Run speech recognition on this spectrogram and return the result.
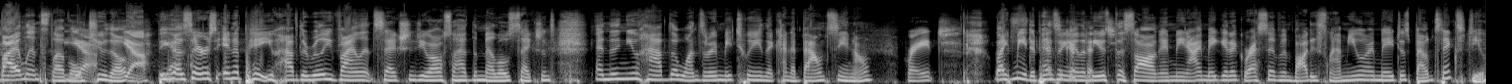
violence level Yeah, too, though. yeah, Because there's in a pit, you have the really violent sections. You also have the mellow sections, and then you have the ones that are in between that kind of bounce. You know, right. like me, depends on the pit. music, the song. I mean, I may get aggressive and body slam you. Or I may just bounce next to you.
